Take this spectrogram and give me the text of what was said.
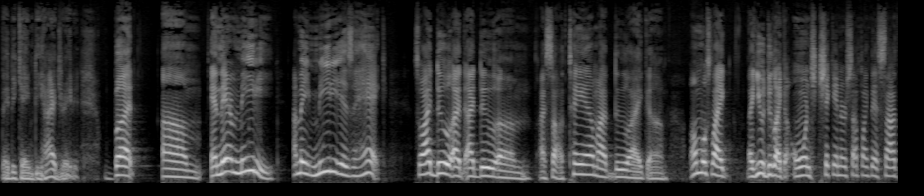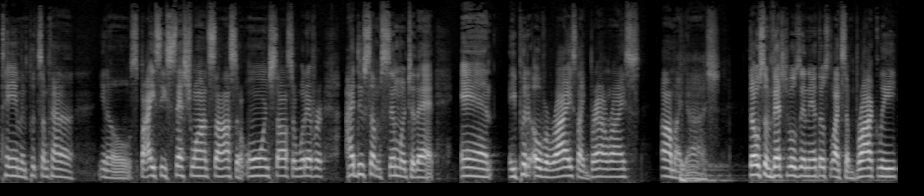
they became dehydrated. But um, and they're meaty. I mean, meaty as heck. So I do, I, I do, um, I saute them. I do like, um, almost like, like you would do like an orange chicken or something like that, saute them and put some kind of, you know, spicy Szechuan sauce or orange sauce or whatever. I do something similar to that. And you put it over rice, like brown rice. Oh my gosh. Throw some vegetables in there. Throw like some broccoli.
